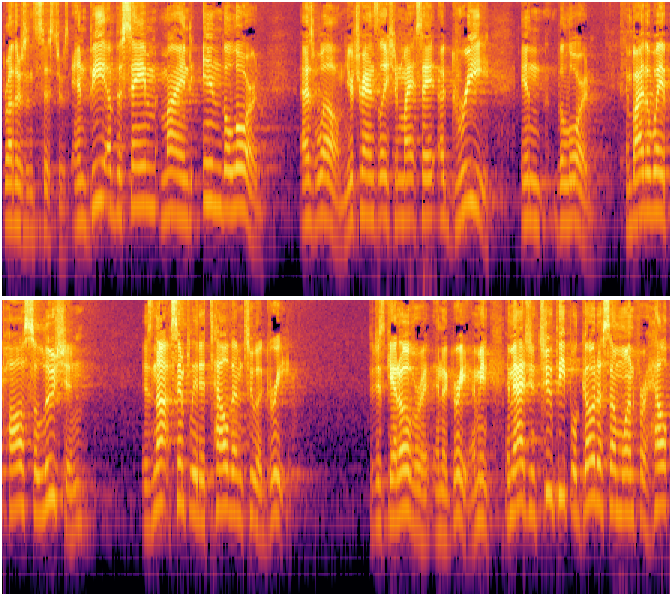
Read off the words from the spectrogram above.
brothers and sisters, and be of the same mind in the Lord as well. Your translation might say, agree in the Lord. And by the way, Paul's solution is not simply to tell them to agree to just get over it and agree. I mean, imagine two people go to someone for help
